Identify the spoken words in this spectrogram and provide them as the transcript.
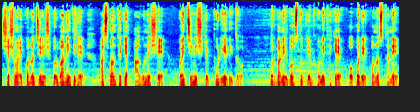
সে সময় কোনো জিনিস কোরবানি দিলে আসমান থেকে আগুন এসে ওই জিনিসকে পুড়িয়ে দিত। কুরবানির বস্তুকে ভূমি থেকে ওপরে কোনো স্থানে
